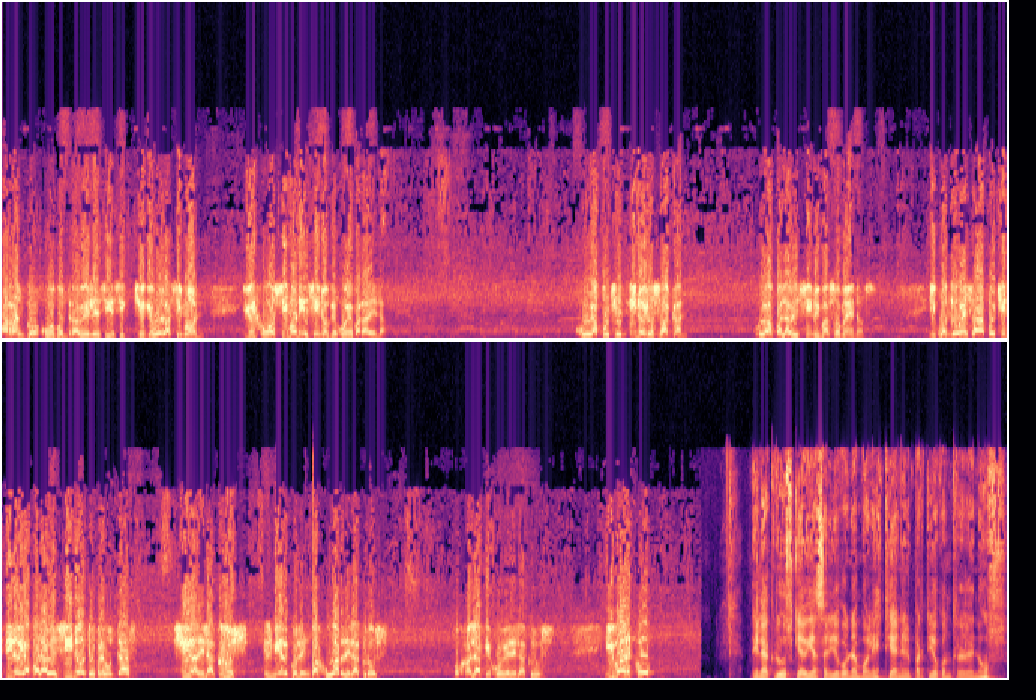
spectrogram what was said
arrancó, jugó contra Vélez y decir, che, que vuelva Simón. Y hoy jugó Simón y decís, no, que juegue Paradela. Juega Pochettino y lo sacan. Juega Palavecino y más o menos. Y cuando ves a Pochettino y a Palavecino, te preguntas, ¿llega de la Cruz el miércoles? ¿Va a jugar de la Cruz? Ojalá que juegue de la Cruz. Y Barco... De la Cruz, que había salido con una molestia en el partido contra Lanús,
